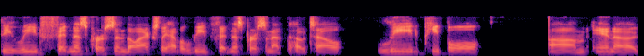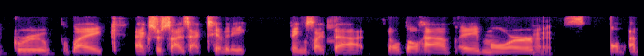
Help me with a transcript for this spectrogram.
the lead fitness person, they'll actually have a lead fitness person at the hotel lead people um, in a group like exercise activity, things like that. So they'll have a more, Right. a, a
